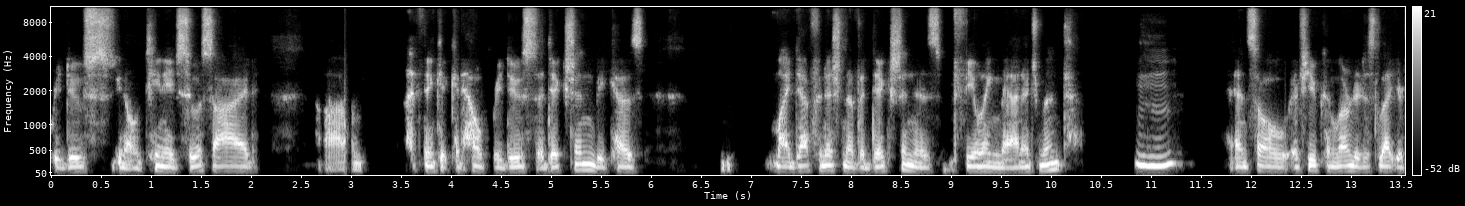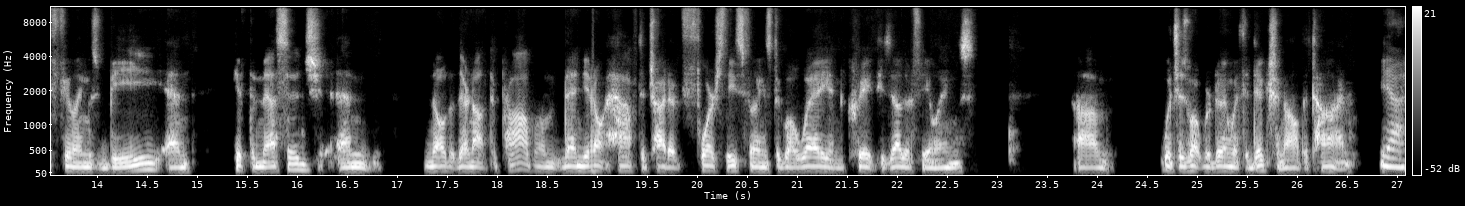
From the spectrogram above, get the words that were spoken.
reduce you know teenage suicide. Um, I think it could help reduce addiction because my definition of addiction is feeling management. Mm-hmm. And so if you can learn to just let your feelings be and get the message and know that they're not the problem, then you don't have to try to force these feelings to go away and create these other feelings, um, which is what we're doing with addiction all the time. Yeah.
